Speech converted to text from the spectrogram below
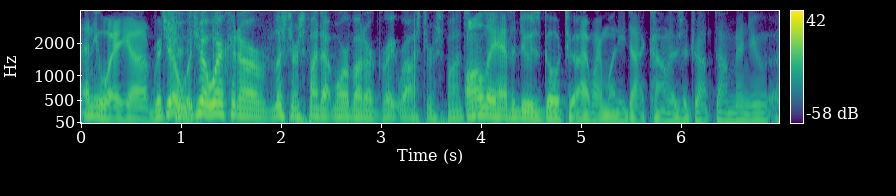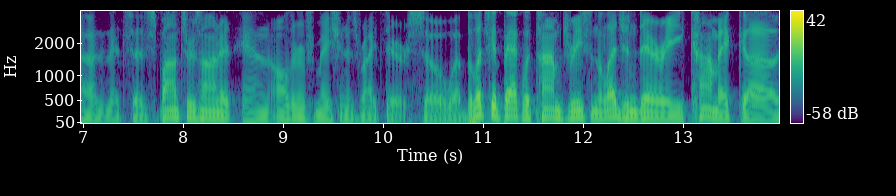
anyway, uh, Richard. Joe, Joe, where can our listeners find out? more about our great roster of sponsors? All they have to do is go to iYmoney.com. There's a drop down menu uh, that says sponsors on it, and all their information is right there. So, uh, but let's get back with Tom Dreesen, the legendary comic. Uh, uh,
